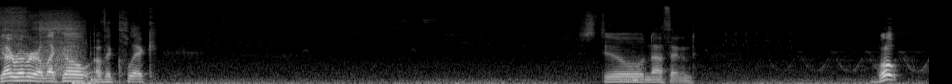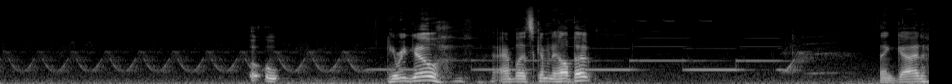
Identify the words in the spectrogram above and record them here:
gotta remember to let go of the click. Still nothing. Whoa. Uh oh. Here we go. Ambulance coming to help out. Thank God.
